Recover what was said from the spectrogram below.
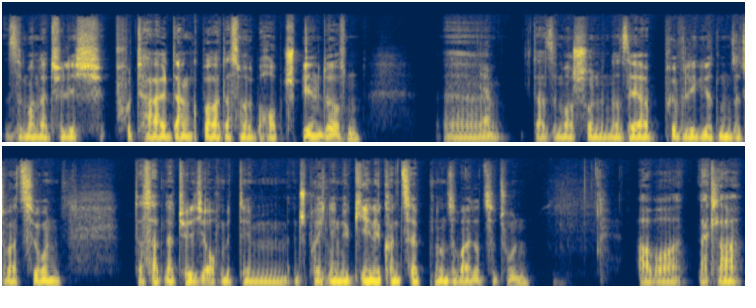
sind wir natürlich brutal dankbar, dass wir überhaupt spielen dürfen. Äh, ja. Da sind wir schon in einer sehr privilegierten Situation. Das hat natürlich auch mit dem entsprechenden Hygienekonzepten und so weiter zu tun. Aber na klar,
